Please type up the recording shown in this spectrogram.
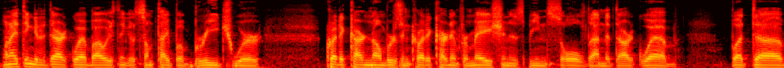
when I think of the dark web, I always think of some type of breach where credit card numbers and credit card information is being sold on the dark web. But uh,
